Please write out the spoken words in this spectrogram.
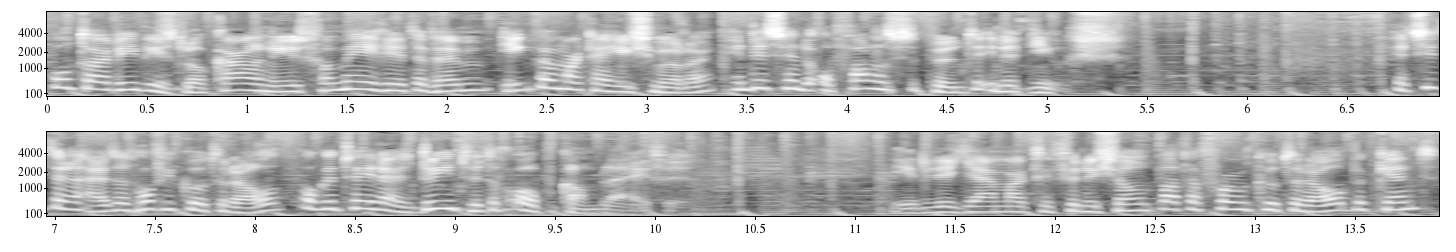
Ontardied is het lokale nieuws van Megahit FM. Ik ben Martijn Hiesmuller en dit zijn de opvallendste punten in het nieuws. Het ziet eruit dat Hofje Culturel ook in 2023 open kan blijven. Eerder dit jaar maakte Foundation Platform Culturel bekend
